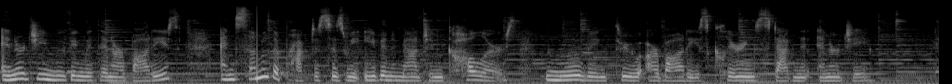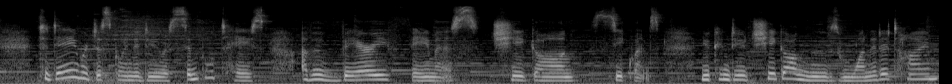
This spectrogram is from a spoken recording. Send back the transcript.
energy moving within our bodies, and some of the practices we even imagine colors moving through our bodies, clearing stagnant energy. Today we're just going to do a simple taste of a very famous Qigong sequence. You can do Qigong moves one at a time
